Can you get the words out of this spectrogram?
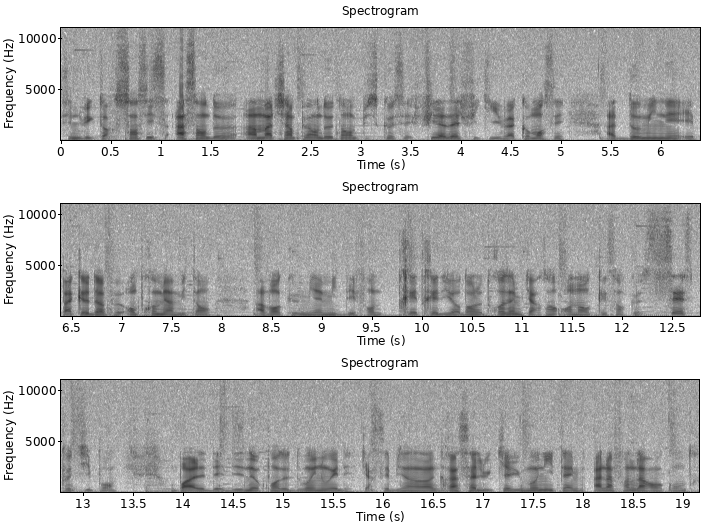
C'est une victoire 106 à 102, un match un peu en deux temps puisque c'est Philadelphie qui va commencer à dominer et pas que d'un peu en première mi-temps avant que Miami défende très très dur dans le troisième quart-temps en encaissant que 16 petits points. On parlait des 19 points de Dwayne Wade car c'est bien grâce à lui qu'il y a eu money time à la fin de la rencontre.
